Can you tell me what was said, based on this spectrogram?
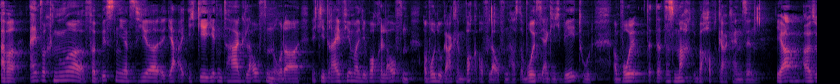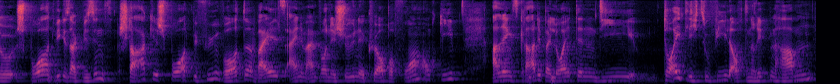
Aber einfach nur verbissen jetzt hier, ja, ich gehe jeden Tag laufen oder ich gehe drei, viermal die Woche laufen, obwohl du gar keinen Bock auf Laufen hast, obwohl es dir eigentlich weh tut, obwohl das macht überhaupt gar keinen Sinn. Ja, also Sport, wie gesagt, wir sind starke Sportbefürworter, weil es einem einfach eine schöne Körperform auch gibt. Allerdings gerade bei Leuten, die deutlich zu viel auf den Rippen haben,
